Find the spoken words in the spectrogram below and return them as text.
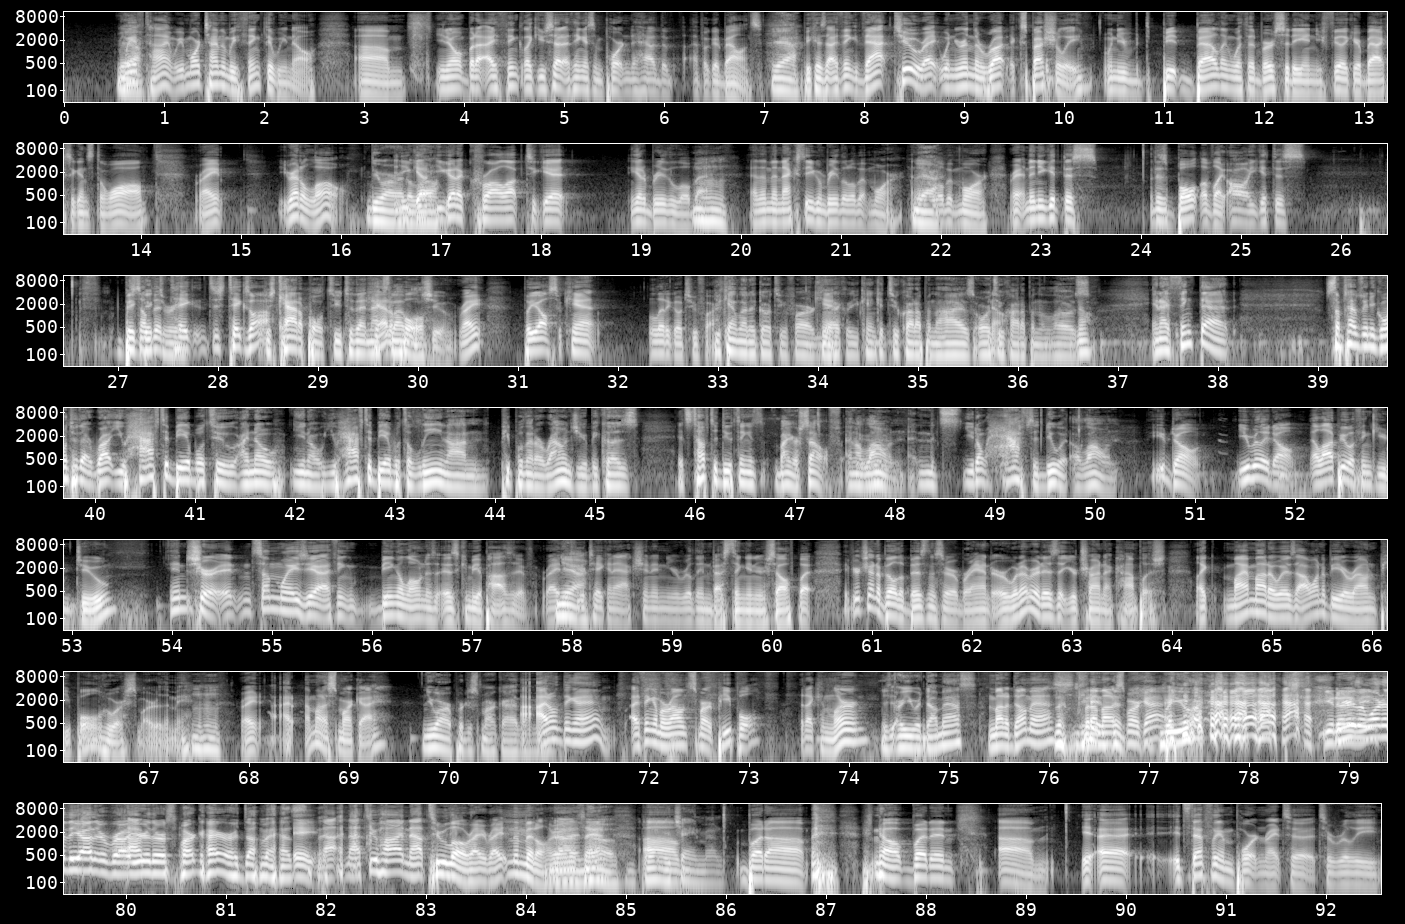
We Mm-hmm. Have time. We have more time than we think that we know. Um, you know, but I think, like you said, I think it's important to have the have a good balance. Yeah. Because I think that too, right? When you're in the rut, especially when you're be battling with adversity and you feel like your back's against the wall, right? You're at a low. You are And at you a got, low. You got to crawl up to get. You got to breathe a little bit, and then the next day you can breathe a little bit more, and then. Yeah. a little bit more, right? And then you get this this bolt of like, oh, you get this Big something victory. take just takes off, just catapults you to that next level. catapults you, right? But you also can't let it go too far. You can't let it go too far. Exactly. You can't get too caught up in the highs or too caught up in the lows. No. And I think that sometimes when you're going through that rut, you have to be able to, I know, you know, you have to be able to lean on people that are around you because it's tough to do things by yourself and alone. And it's, you don't have to do it alone. You don't. You really don't. A lot of people think you do. And sure, in some ways, yeah, I think being alone is, is can be a positive, right? If you're taking action and you're really investing in yourself. But if you're trying to build a business or a brand or whatever it is that you're trying to accomplish, like my motto is, I want to be around people who are smarter than me, Mm-hmm. right? I, I'm not a smart guy. You are a pretty smart guy, though. I don't think I am. I think I'm around smart people that I can learn. Are you a dumbass? I'm not a dumbass, but I'm not a smart guy. But you are. you know You're what I mean? one or the other, bro. I'm- You're either a smart guy or a dumbass. hey, not not too high, not too low, right? Right in the middle. You know what I'm saying? know. Pull up your Um, chain, man. But um, no, but in um, it, uh, it's definitely important, right? To to really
